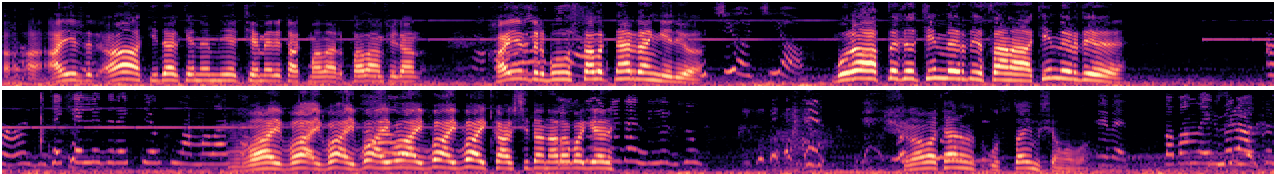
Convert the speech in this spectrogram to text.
A- hayırdır? Ah giderken emniyet kemeri takmalar falan filan. Hayırdır bu ustalık nereden geliyor? Uçuyor uçuyor. Bu rahatlığı kim verdi sana? Kim verdi? Aa, tek elle direksiyon kullanmalar. falan. Vay vay vay vay vay vay vay karşıdan araba gel. Neden direksiyon? Şuna bakar mısın? Ustaymış ama bu. Evet. Babamla sürüyor.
